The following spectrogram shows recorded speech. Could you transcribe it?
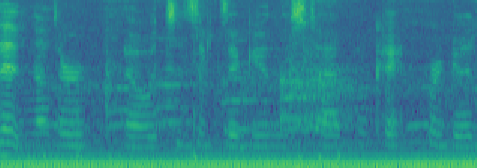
Is another? No, it's a zigzagoon this time. Okay, we're good.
